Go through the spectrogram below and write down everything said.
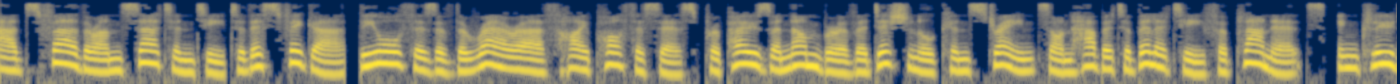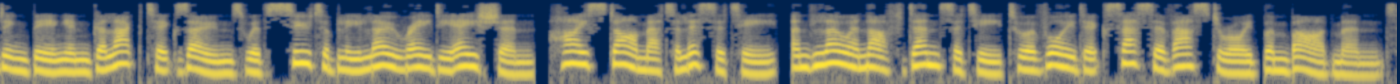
adds further uncertainty to this figure. The authors of the rare Earth hypothesis propose a number of additional constraints on habitability for planets, including being in galactic zones with suitably low radiation, high star metallicity, and low enough density to avoid excessive asteroid bombardment.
